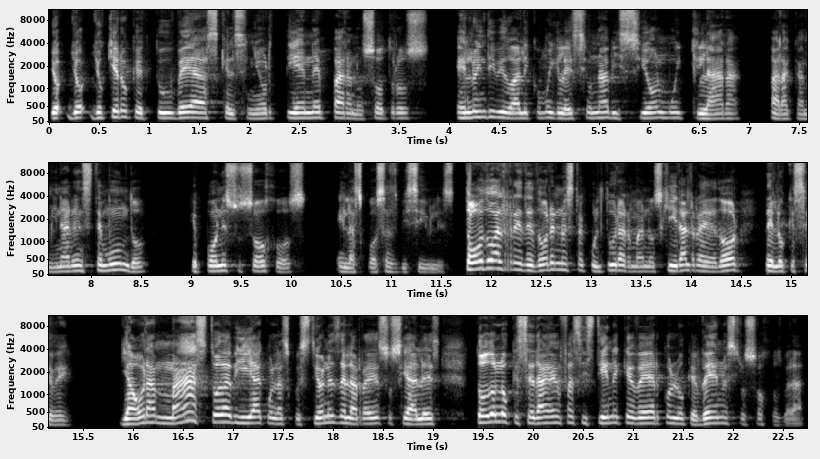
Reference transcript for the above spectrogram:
Yo, yo, yo quiero que tú veas que el Señor tiene para nosotros en lo individual y como iglesia una visión muy clara para caminar en este mundo que pone sus ojos en las cosas visibles. Todo alrededor en nuestra cultura, hermanos, gira alrededor de lo que se ve. Y ahora más todavía con las cuestiones de las redes sociales, todo lo que se da énfasis tiene que ver con lo que ven nuestros ojos, ¿verdad?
